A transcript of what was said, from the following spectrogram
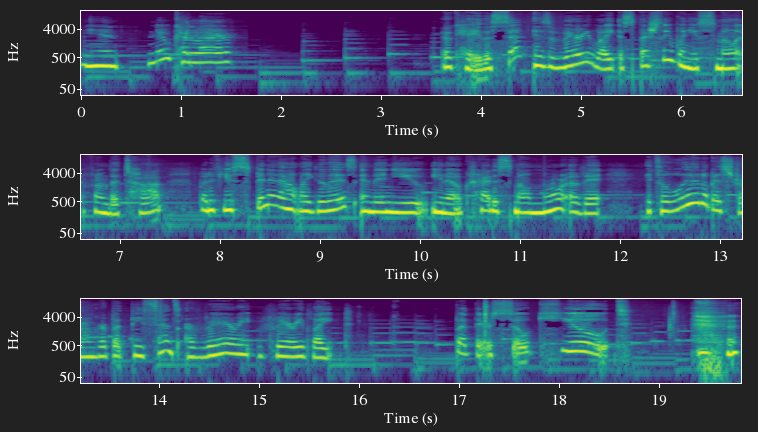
And no color. Okay, the scent is very light, especially when you smell it from the top. But if you spin it out like this and then you, you know, try to smell more of it, it's a little bit stronger, but these scents are very, very light. But they're so cute.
